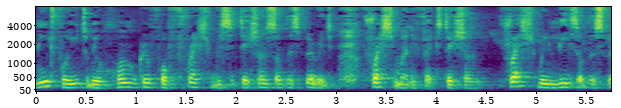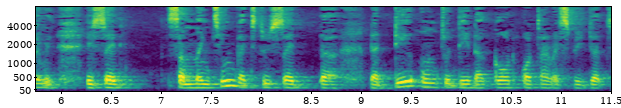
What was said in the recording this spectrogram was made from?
need for you to be hungry for fresh visitations of the Spirit, fresh manifestation, fresh release of the Spirit. He said, Psalm 19, verse 2 said uh, that day unto day that God uttereth speech. That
